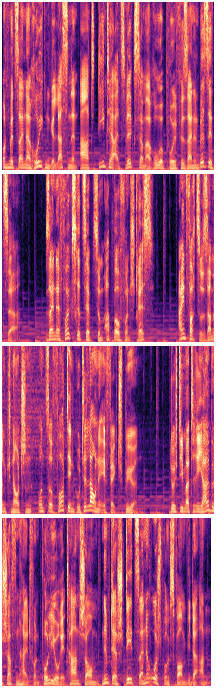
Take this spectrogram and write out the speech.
und mit seiner ruhigen, gelassenen Art dient er als wirksamer Ruhepol für seinen Besitzer. Sein Erfolgsrezept zum Abbau von Stress? Einfach zusammenknautschen und sofort den Gute-Laune-Effekt spüren. Durch die Materialbeschaffenheit von Polyurethanschaum nimmt er stets seine Ursprungsform wieder an.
